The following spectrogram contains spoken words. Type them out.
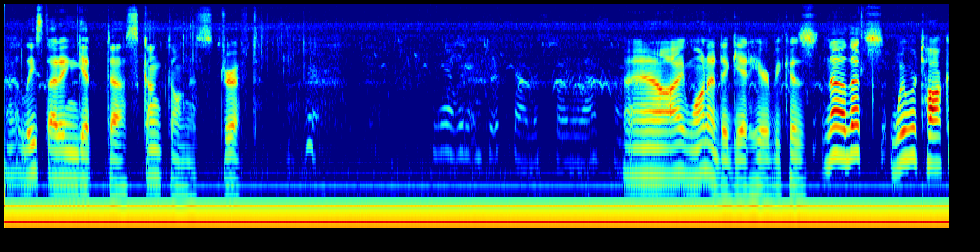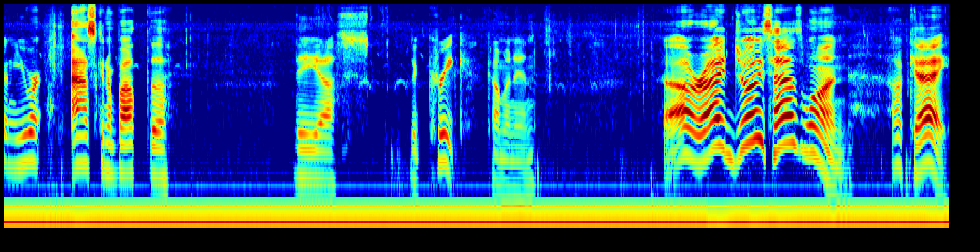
At least I didn't get uh, skunked on this drift. The last time. Well, I wanted to get here because no, that's we were talking. You were asking about the the uh, the creek coming in. All right, Joyce has one. Okay.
